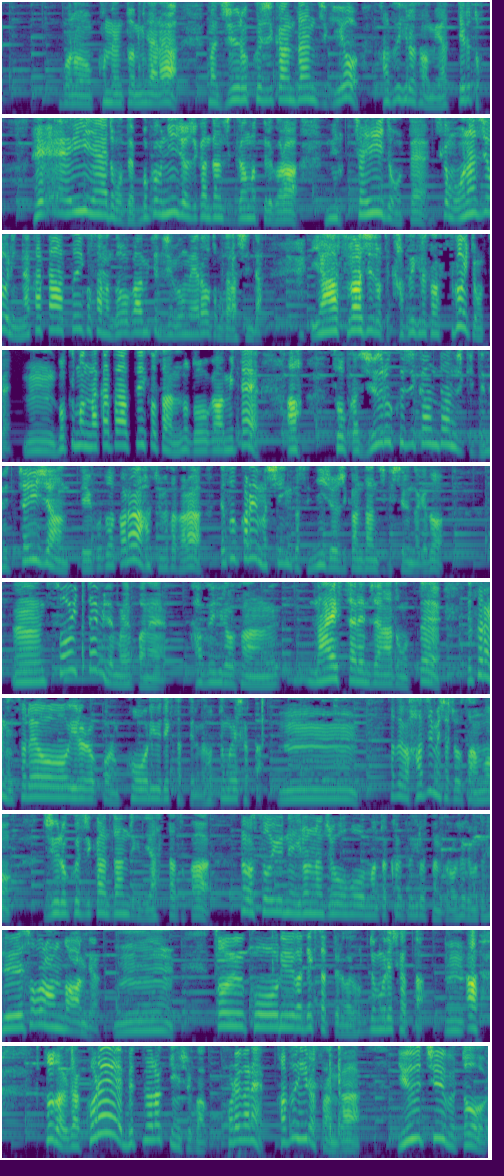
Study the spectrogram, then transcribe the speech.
このコメントを見たら、まあ、16時間断食を和弘さんもやってると。へえ、いいねと思って、僕も24時間断食頑張ってるから、めっちゃいいと思って、しかも同じように中田敦彦さんの動画を見て自分もやろうと思ったらしいんだ。いやー素晴らしいと思って、和弘さんすごいと思って。うん、僕も中田敦彦さんの動画を見て、あ、そうか、16時間断食ってめっちゃいいじゃんっていうことだから始めたから、で、そっから今進化して24時間断食してるんだけど、うん、そういった意味でもやっぱね、和弘さん、ナイスチャレンジだなと思って、で、さらにそれをいろいろこの交流できたっていうのがとっても嬉しかった。うーん。例えば、はじめ社長さんも16時間断食で痩せたとか、なんかそういうね、いろんな情報をまた和弘さんから教えてもらって、へえ、そうなんだみたいな。うーん。そういう交流ができたっていうのがとっても嬉しかった。うん。あ、そうだ、じゃあこれ別のラッキーにしようか。これがね、和弘さんが YouTube と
